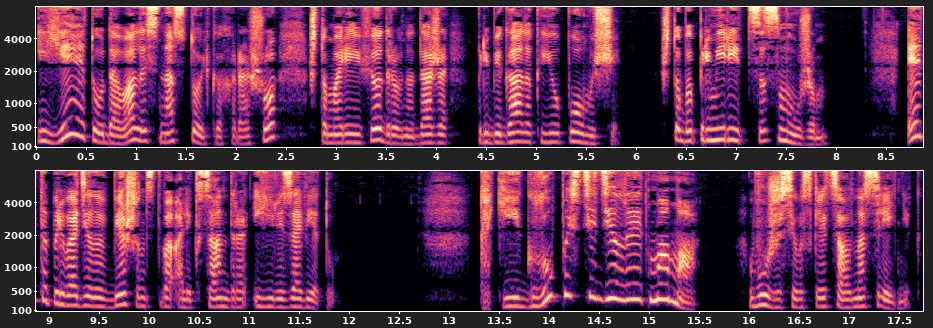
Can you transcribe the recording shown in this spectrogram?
И ей это удавалось настолько хорошо, что Мария Федоровна даже прибегала к ее помощи, чтобы примириться с мужем. Это приводило в бешенство Александра и Елизавету. «Какие глупости делает мама!» — в ужасе восклицал наследник.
